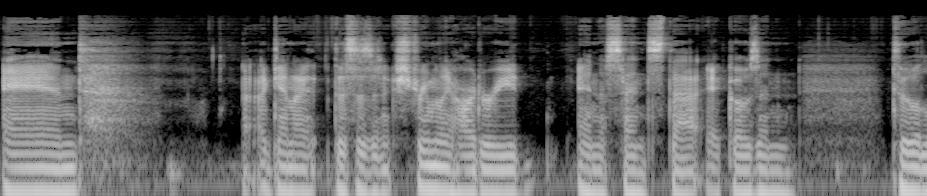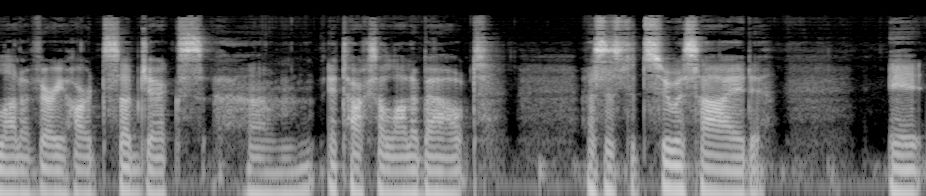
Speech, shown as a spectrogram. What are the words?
And again, I, this is an extremely hard read in the sense that it goes in to a lot of very hard subjects. Um, it talks a lot about assisted suicide. It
